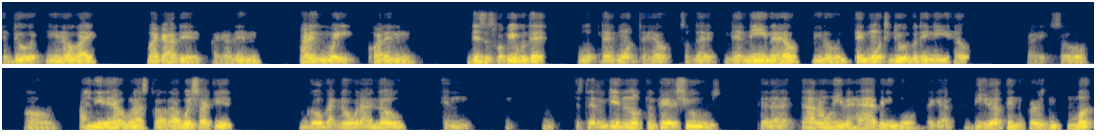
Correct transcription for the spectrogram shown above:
and do it. You know, like like I did. Like I didn't I didn't wait. I didn't. This is for people that that want the help, so that that need the help. You know, they want to do it, but they need help. Right. So, um, I needed help when I started. I wish I could go back, know what I know, and instead of getting them pair of shoes that I I don't even have anymore. They got beat up in the first month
